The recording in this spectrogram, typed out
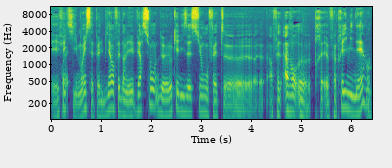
et effectivement, il s'appelle bien en fait dans les versions de localisation en fait, euh, en fait avant, euh, pré- enfin préliminaire, Mhm.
